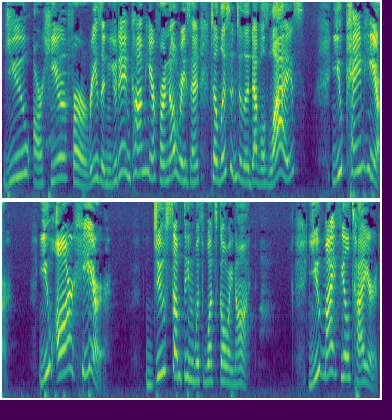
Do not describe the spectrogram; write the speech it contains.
You are here for a reason. You didn't come here for no reason to listen to the devil's lies. You came here. You are here. Do something with what's going on. You might feel tired.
